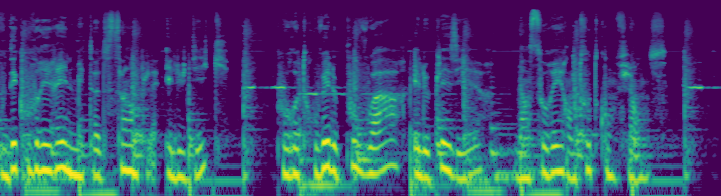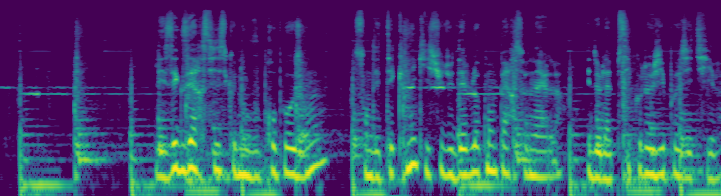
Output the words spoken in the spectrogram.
vous découvrirez une méthode simple et ludique pour retrouver le pouvoir et le plaisir d'un sourire en toute confiance. Les exercices que nous vous proposons sont des techniques issues du développement personnel et de la psychologie positive.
